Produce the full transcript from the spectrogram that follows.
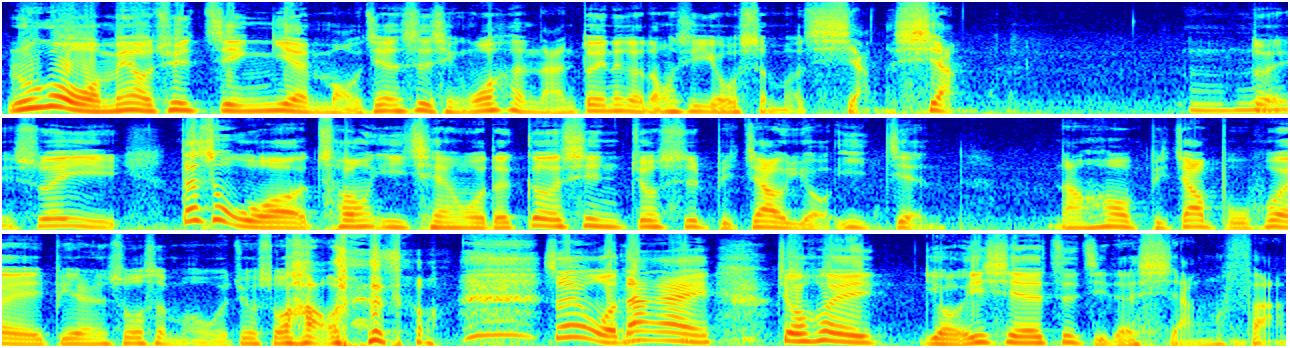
如果我没有去经验某件事情，我很难对那个东西有什么想象。嗯，对，所以，但是我从以前我的个性就是比较有意见。然后比较不会别人说什么我就说好那种，所以我大概就会有一些自己的想法，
